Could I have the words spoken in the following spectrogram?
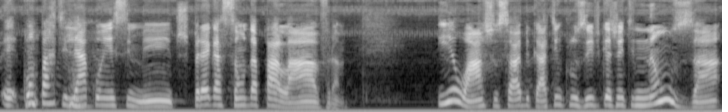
é, compartilhar conhecimentos, pregação da palavra. E eu acho, sabe, Cátia, inclusive que a gente não usar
